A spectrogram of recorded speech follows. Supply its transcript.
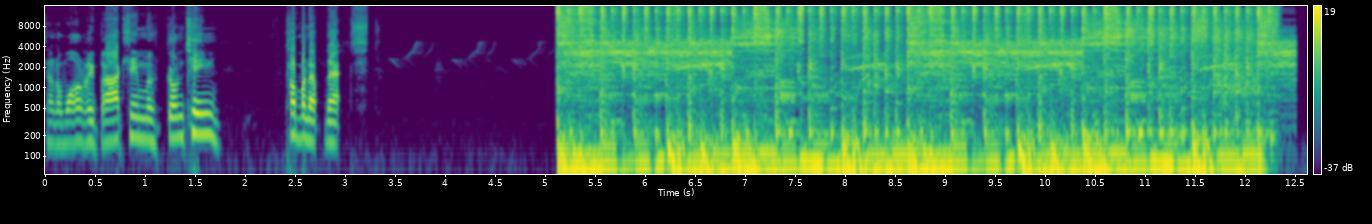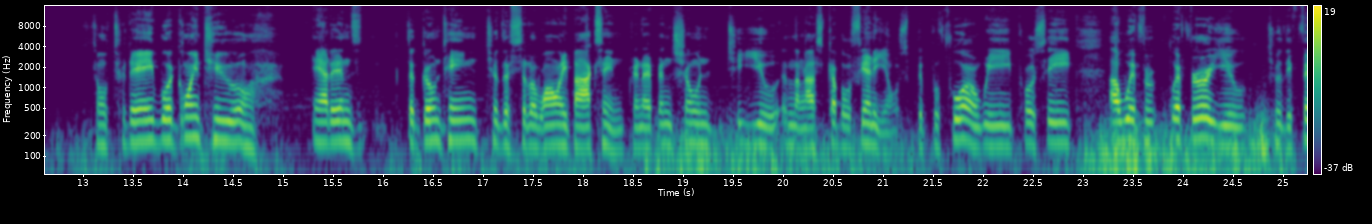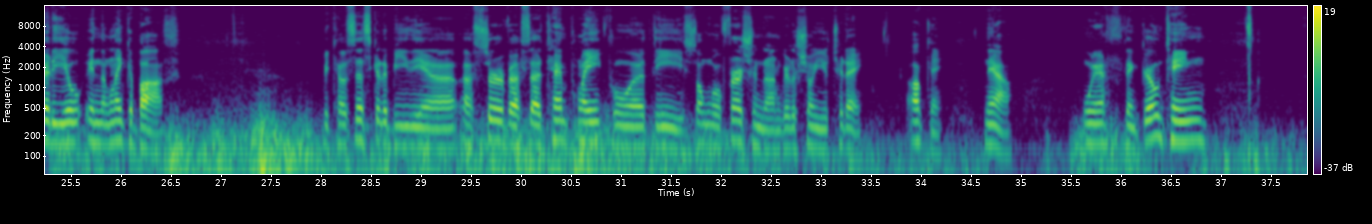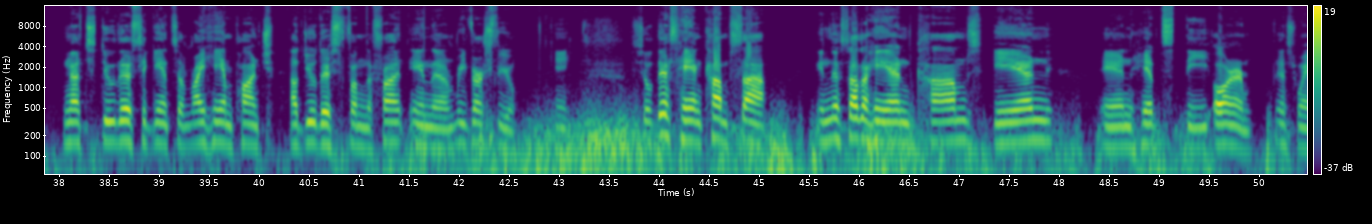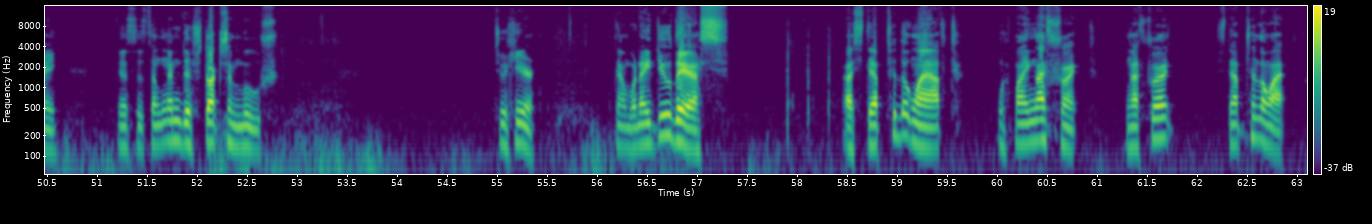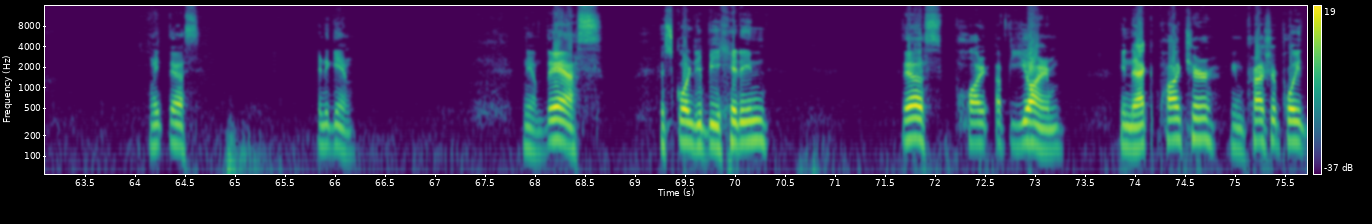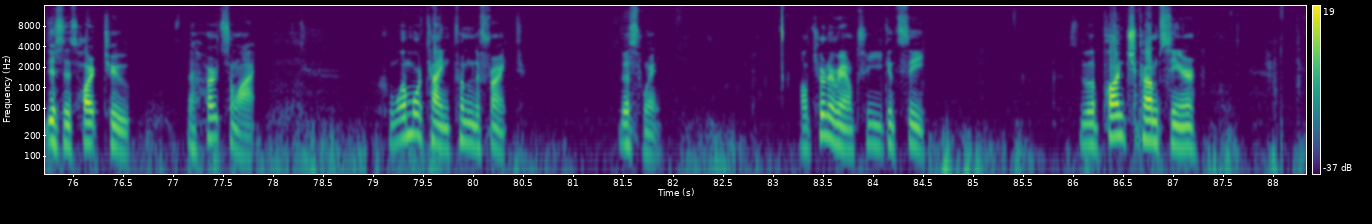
Sinawali Boxing with Gunting coming up next. So today we're going to add in the Gunting to the Sinawali boxing that I've been showing to you in the last couple of videos. But before we proceed, I will refer you to the video in the link above because that's going to be the uh, serve as a template for the solo version that I'm going to show you today. Okay, now with the Gunting, let's do this against a right hand punch. I'll do this from the front in the reverse view. Okay, so this hand comes up and this other hand comes in and hits the arm this way. This is a limb destruction move to here. Now when I do this, I step to the left with my left foot. Left foot, step to the left. Like this. And again. Now this is going to be hitting this part of the arm in acupuncture, in pressure point, this is heart two. It hurts a lot. One more time from the front, this way. I'll turn around so you can see. So the punch comes here.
